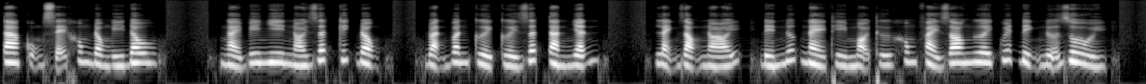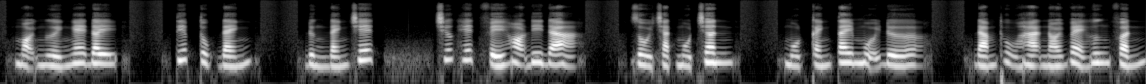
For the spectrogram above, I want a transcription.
ta cũng sẽ không đồng ý đâu. Ngải Vi Nhi nói rất kích động. Đoạn vân cười cười rất tàn nhẫn. Lạnh giọng nói, đến nước này thì mọi thứ không phải do ngươi quyết định nữa rồi. Mọi người nghe đây. Tiếp tục đánh. Đừng đánh chết. Trước hết phế họ đi đã. Rồi chặt một chân một cánh tay mỗi đứa. Đám thủ hạ nói vẻ hưng phấn.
